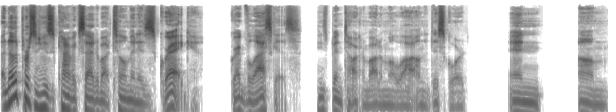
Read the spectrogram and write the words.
another person who's kind of excited about Tillman is Greg, Greg Velasquez. He's been talking about him a lot on the Discord, and um,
